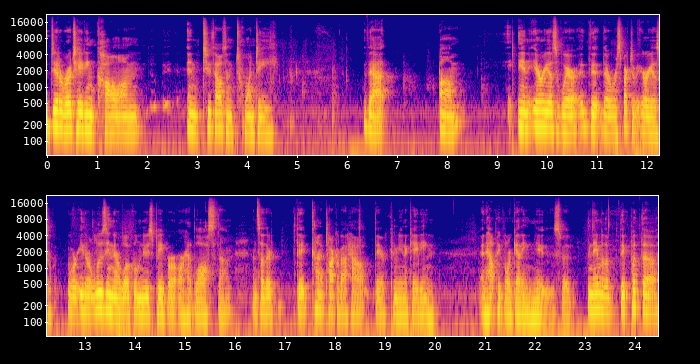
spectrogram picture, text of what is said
did a rotating column in 2020 that um, in areas where the, their respective areas were either losing their local newspaper or had lost them, and so they're they kind of talk about how they're communicating and how people are getting news. But the name of the they put the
